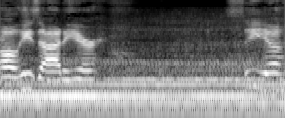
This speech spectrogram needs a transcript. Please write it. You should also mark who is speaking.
Speaker 1: Oh, he's out of here. See ya.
